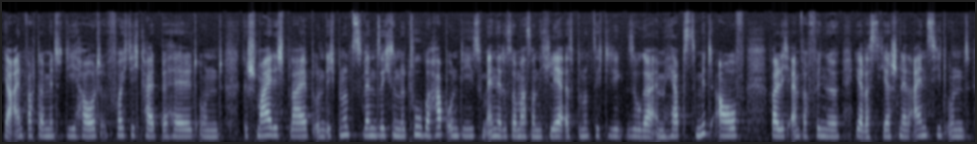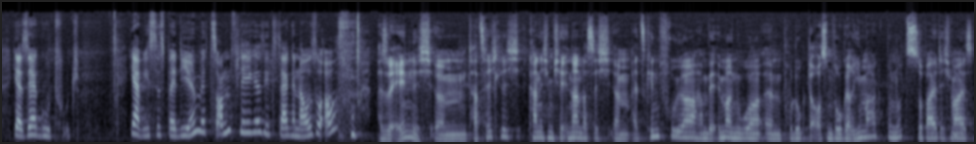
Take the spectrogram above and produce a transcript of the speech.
ja, einfach damit die Haut Feuchtigkeit behält und geschmeidig bleibt. Und ich benutze, wenn ich so eine Tube habe und die zum Ende des Sommers noch nicht leer ist, benutze ich die sogar im Herbst mit auf, weil ich einfach finde, ja, dass die ja schnell einzieht und ja, sehr gut tut. Ja, wie ist es bei dir mit Sonnenpflege? Sieht es da genauso aus? Also ähnlich. Ähm, tatsächlich kann ich mich erinnern, dass ich ähm, als Kind früher haben wir immer nur ähm, Produkte aus dem Drogeriemarkt benutzt, soweit ich weiß.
